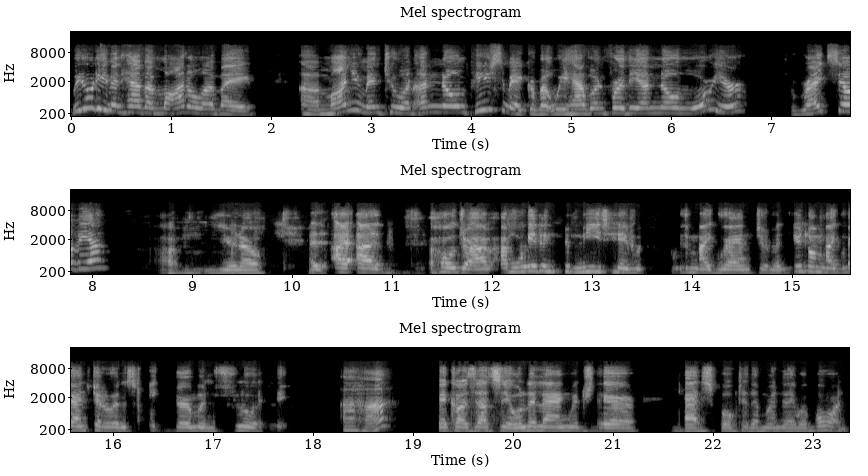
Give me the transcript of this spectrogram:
We don't even have a model of a, a monument to an unknown peacemaker, but we have one for the unknown warrior. Right, Sylvia? Um, you know, I, I, Holger, I, I'm waiting to meet him with my grandchildren. You know, my grandchildren speak German fluently. Uh huh. Because that's the only language they're dad spoke to them when they were born.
